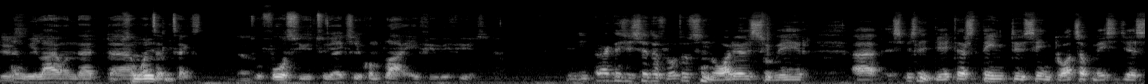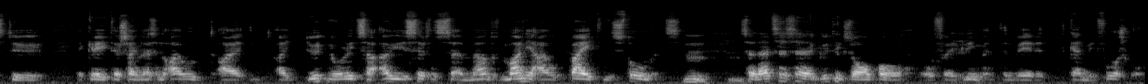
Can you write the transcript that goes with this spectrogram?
Yes. and rely on that uh, WhatsApp text Yeah. to force you to actually comply if you refuse. In, in practice, you set of lot of scenarios where, uh, especially debtors tend to send WhatsApp messages to the creditor saying, "Listen, I will, I, I do acknowledge I owe you a certain amount of money. I will pay it in installments." Hmm. So that's just a good example of an agreement and where it can be enforceable.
